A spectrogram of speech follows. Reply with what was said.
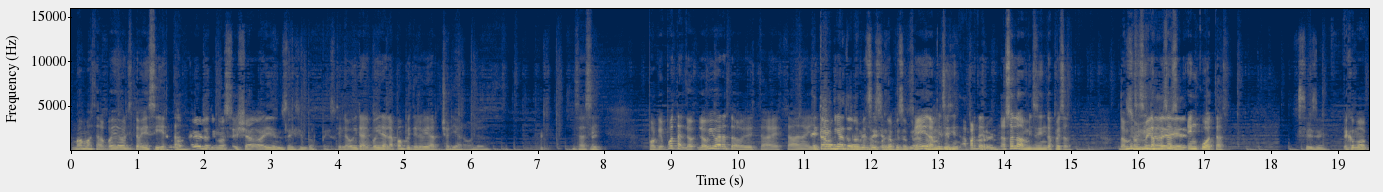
vamos a estar. Voy a ver si todavía sigue Creo estando. que lo tengo sellado ahí en 600 pesos. Te lo voy a, ir a, voy a ir a la pampa y te lo voy a chorear, boludo. Es así. Porque posta, lo, lo vi barato, está- estaban ahí. Estaba barato, con 2600 los pesos, Sí, no, 2600. sí, Aparte, no solo 2600 pesos. 2600 menos pesos de- en cuotas. Sí, sí. Es como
